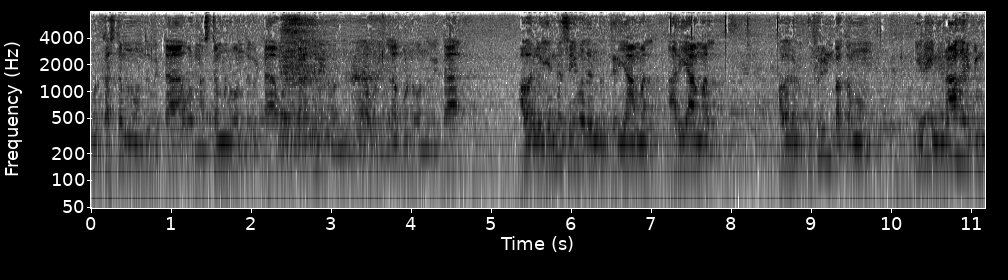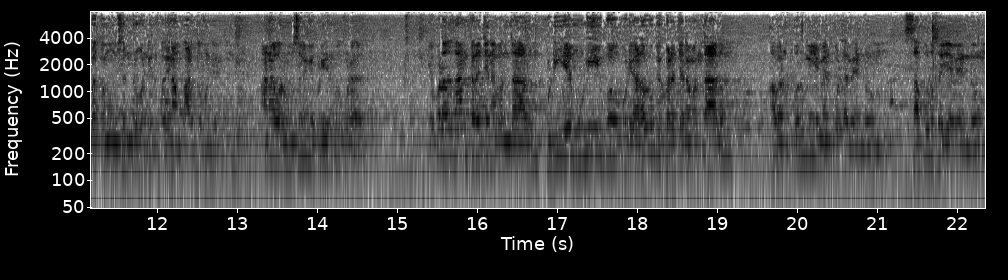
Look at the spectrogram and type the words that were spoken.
ஒரு கஷ்டம்னு வந்து விட்டா ஒரு நஷ்டம்னு வந்து விட்டா ஒரு பிரச்சனைன்னு வந்து விட்டா ஒரு இழப்புன்னு வந்து விட்டா அவர்கள் என்ன செய்வதென்று தெரியாமல் அறியாமல் அவர்கள் குஃப்ரின் பக்கமும் இறை நிராகரிப்பின் பக்கமும் சென்று கொண்டிருப்பதை நாம் பார்த்து கொண்டிருக்கின்றோம். ஆனா ஒரு முஸ்லீம் இப்படி இருக்கக்கூடாது. எவ்வளவுதான் பிரச்சனை வந்தாலும் குடியே மூழ்கி போகக்கூடிய அளவுக்கு பிரச்சனை வந்தாலும் அவன் பொறுமையை மேற்கொள்ள வேண்டும் சபூர் செய்ய வேண்டும்.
